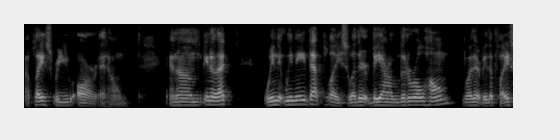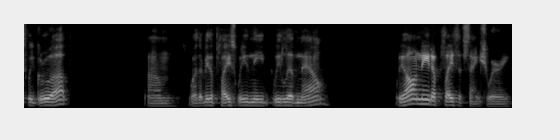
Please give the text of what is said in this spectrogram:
A place where you are at home. And um, you know, that we we need that place, whether it be our literal home, whether it be the place we grew up, um, whether it be the place we need we live now. We all need a place of sanctuary.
